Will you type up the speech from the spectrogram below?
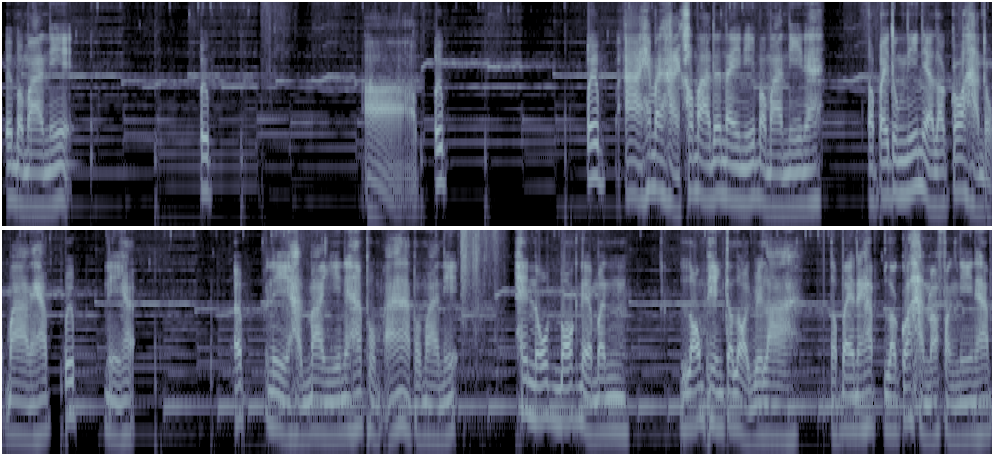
เป็นประมาณนี้ปึ๊บอ่าปึ๊บปึ๊บอ่าให้มันหันเข้ามาด้านในนี้ประมาณนี้นะต่อไปตรงนี้เนี่ยเราก็หันออกมานะครับปึ๊บนี่ครับอ๊บนี่หันมาอย่างนี้นะครับผมอ่าประมาณนี้ ให้โน้ตบล็อกเนี่ยมันร้องเพลงตลอดเวลาต่อไปนะครับเราก็หันมาฝั่งนี้นะครับ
